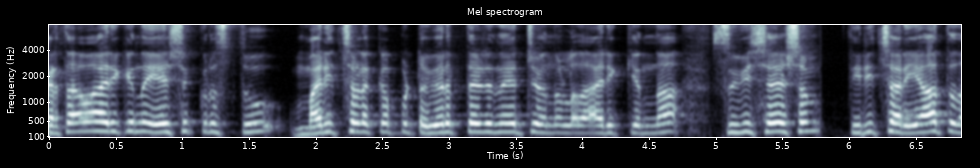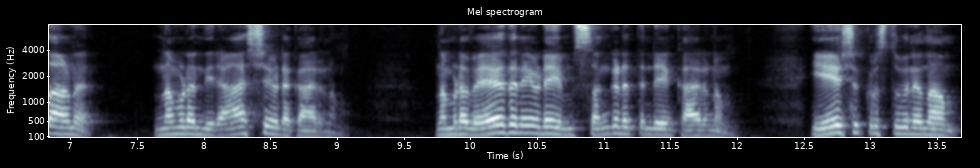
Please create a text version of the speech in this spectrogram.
കർത്താവായിരിക്കുന്ന യേശു ക്രിസ്തു മരിച്ചടക്കപ്പെട്ട് ഉയർത്തെഴുന്നേറ്റു എന്നുള്ളതായിരിക്കുന്ന സുവിശേഷം തിരിച്ചറിയാത്തതാണ് നമ്മുടെ നിരാശയുടെ കാരണം. നമ്മുടെ വേദനയുടെയും സങ്കടത്തിന്റെയും കാരണം യേശുക്രിസ്തുവിനെ നാം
